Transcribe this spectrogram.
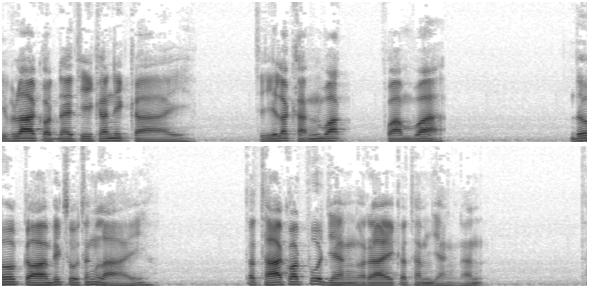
ที่ปรากฏในทีฆนิกายสีลขันวักความว่าดูก่อนภิกษุทั้งหลาย ตถาคตพูดอย่างไรก็ทำอย่างนั้นท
